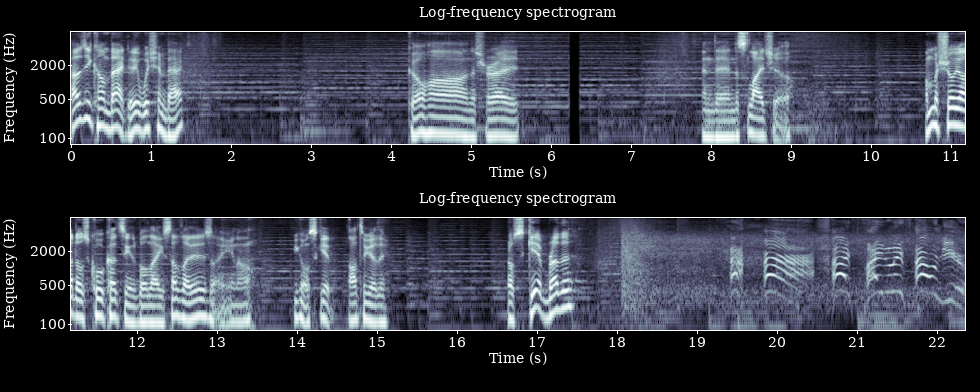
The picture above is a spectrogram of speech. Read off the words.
How does he come back? Did they wish him back? Gohan, that's right. And then the slideshow. I'm gonna show y'all those cool cutscenes, but like stuff like this, like you know, you gonna skip altogether. Bro, skip, brother. Ah, I finally found you!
